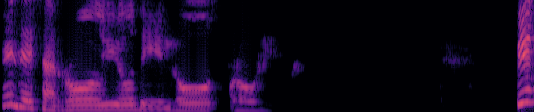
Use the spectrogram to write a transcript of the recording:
el desarrollo de los problemas. Bien,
